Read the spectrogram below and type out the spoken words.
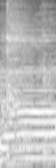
Ram.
